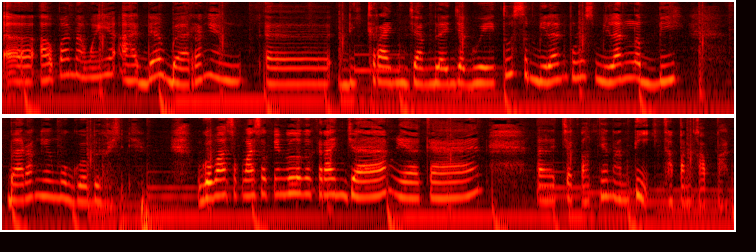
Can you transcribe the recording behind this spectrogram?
uh, apa namanya ada barang yang uh, di keranjang belanja gue itu 99 lebih barang yang mau gue beli. Gue masuk masukin dulu ke keranjang ya kan? Uh, check outnya nanti kapan-kapan.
